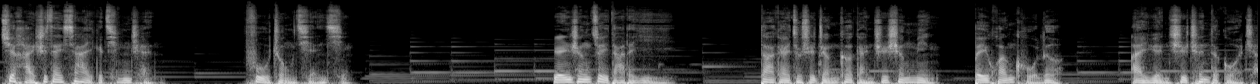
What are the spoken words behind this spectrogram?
却还是在下一个清晨负重前行。人生最大的意义，大概就是整个感知生命悲欢苦乐、爱怨痴嗔的过程。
